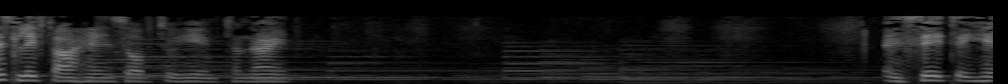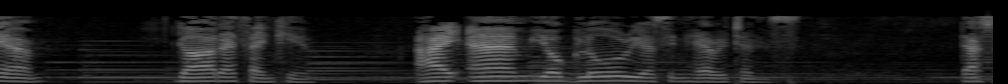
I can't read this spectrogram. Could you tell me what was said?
Let's lift our hands up to Him tonight and say to Him, God, I thank you. I am your glorious inheritance. That's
